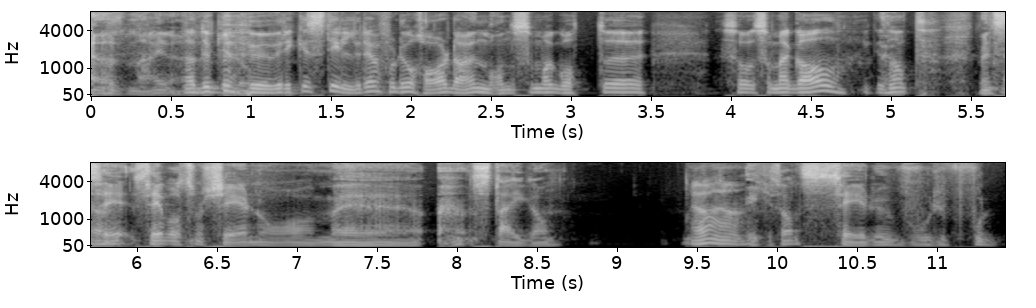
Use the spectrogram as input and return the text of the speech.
altså, nei, nei, Nei, du ikke behøver ikke stille det, for du har da en mann som har gått uh, så, som er gal, ikke sant? Men se, se hva som skjer nå med Steigan. Ja, ja. Ikke sant? Ser du hvorfor Nå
